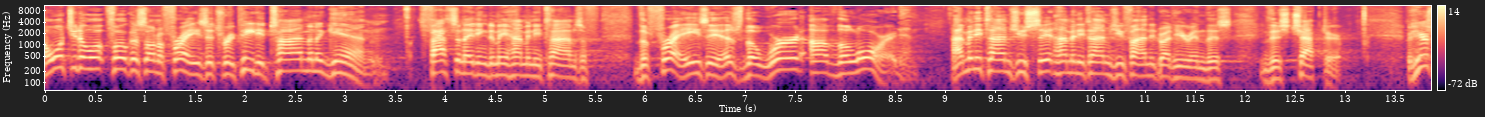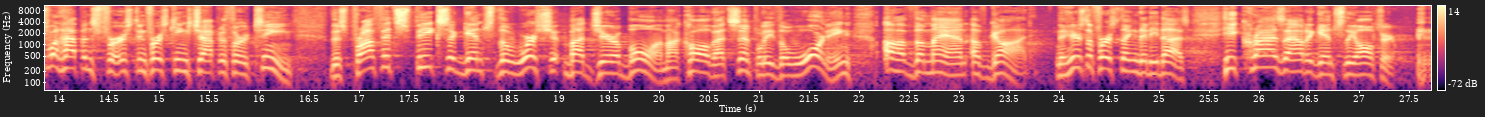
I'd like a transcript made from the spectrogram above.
I want you to focus on a phrase that's repeated time and again. It's fascinating to me how many times the phrase is the word of the Lord. How many times you see it, how many times you find it right here in this, this chapter. But here's what happens first in 1 Kings chapter 13. This prophet speaks against the worship by Jeroboam. I call that simply the warning of the man of God. Now, here's the first thing that he does he cries out against the altar.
